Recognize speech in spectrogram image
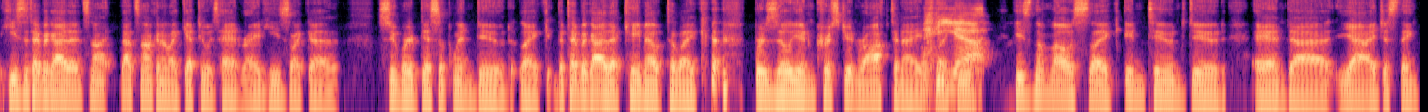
he's the type of guy that's not that's not going to like get to his head, right? He's like a super disciplined dude, like the type of guy that came out to like Brazilian Christian rock tonight. Like yeah. He's, he's the most like in tuned dude, and uh, yeah, I just think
